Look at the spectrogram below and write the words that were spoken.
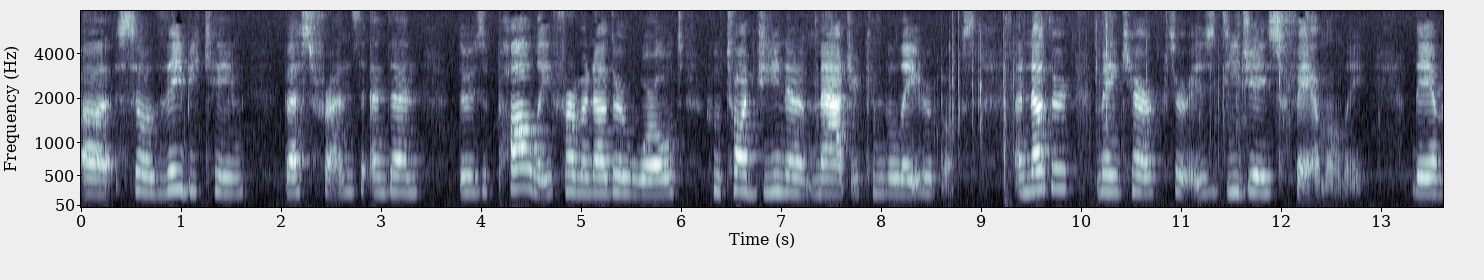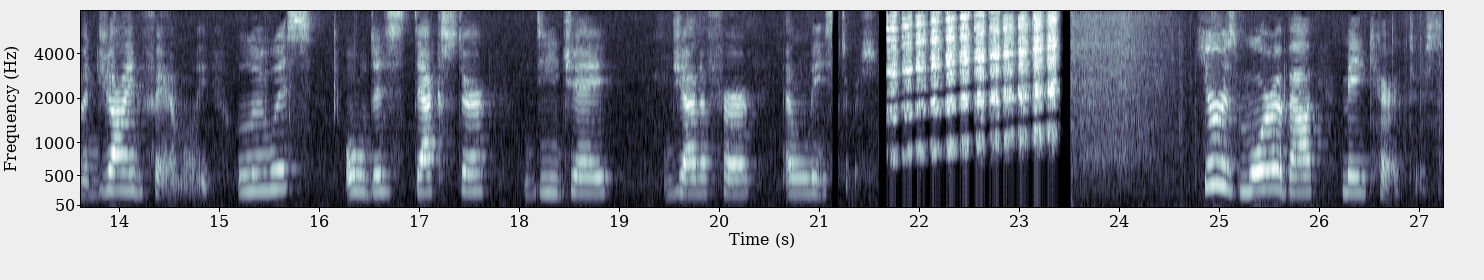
uh, so they became best friends. And then there's Polly from another world who taught Gina magic in the later books. Another main character is DJ's family. They have a giant family: Lewis, oldest, Dexter, DJ, Jennifer, and Lisa. Here is more about main characters.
